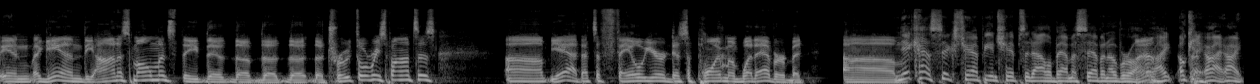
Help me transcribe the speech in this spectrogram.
in again the honest moments, the the the the the, the truthful responses. Um, yeah, that's a failure, disappointment, whatever. But um, Nick has six championships at Alabama, seven overall, Yeah. right? Okay, Yeah. all right, all right.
